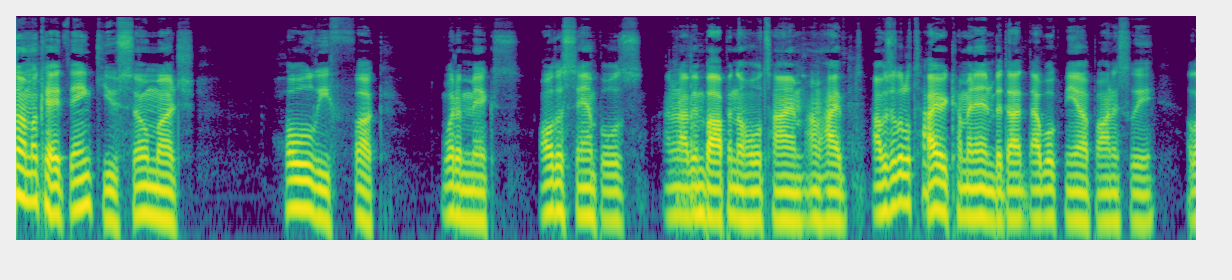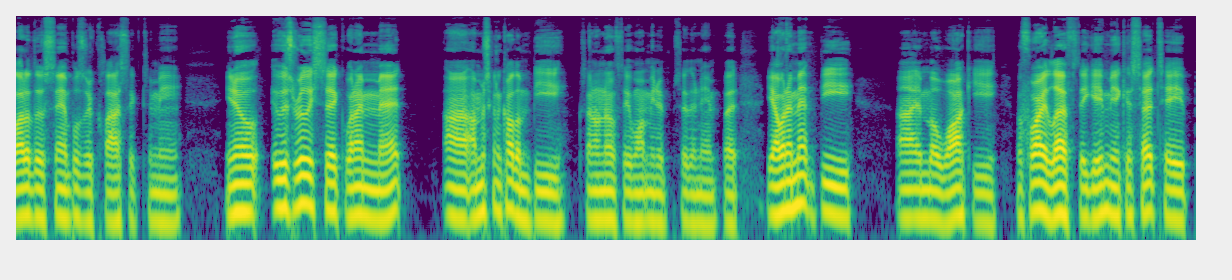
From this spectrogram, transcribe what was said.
Awesome. Okay, thank you so much. Holy fuck. What a mix. All the samples. I don't know, I've been bopping the whole time. I'm hyped. I was a little tired coming in, but that, that woke me up, honestly. A lot of those samples are classic to me. You know, it was really sick when I met, uh, I'm just going to call them B, because I don't know if they want me to say their name. But yeah, when I met B uh, in Milwaukee, before I left, they gave me a cassette tape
